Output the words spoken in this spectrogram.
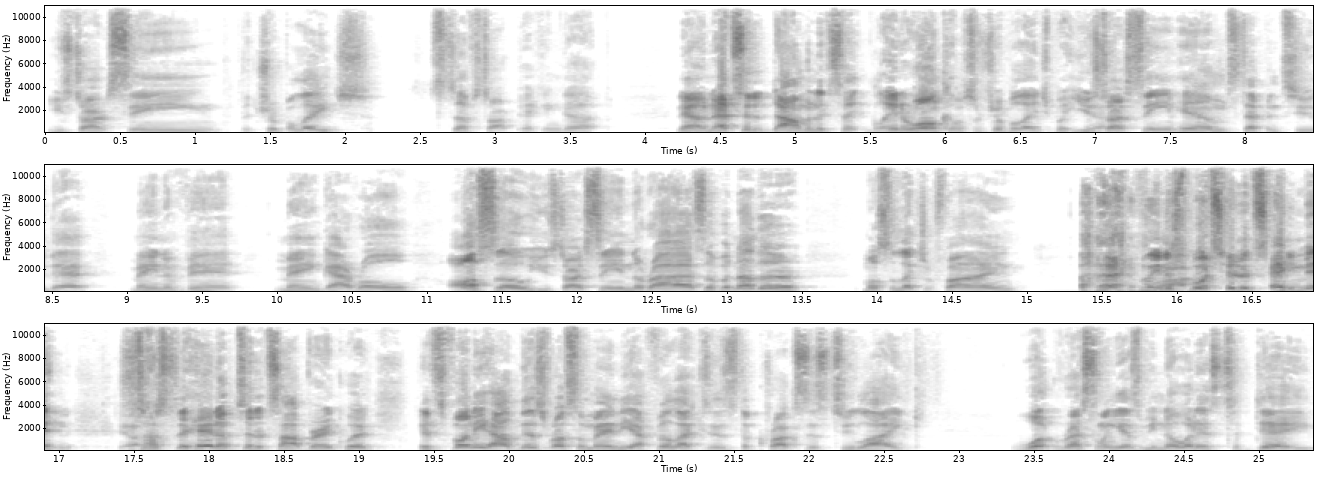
you start seeing the Triple H stuff start picking up. Now, not to the dominance that later on comes from Triple H, but you start seeing him step into that main event, main guy role. Also, you start seeing the rise of another most electrifying in Rock. sports entertainment. Yep. Starts to head up to the top very quick. It's funny how this WrestleMania, I feel like, is the crux as to like what wrestling as we know it is today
